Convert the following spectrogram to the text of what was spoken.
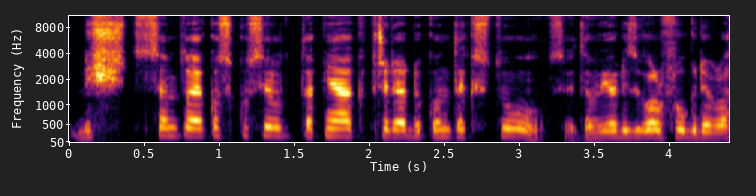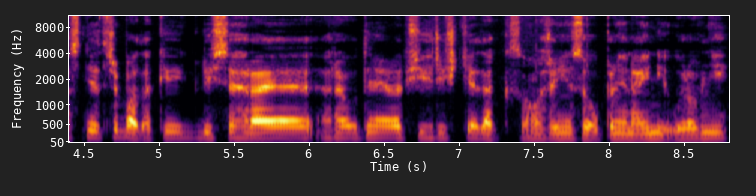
Když jsem to jako zkusil tak nějak předat do kontextu světového disc golfu, kde vlastně třeba taky, když se hraje, hrajou ty nejlepší hřiště, tak samozřejmě jsou úplně na jiný úrovni,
